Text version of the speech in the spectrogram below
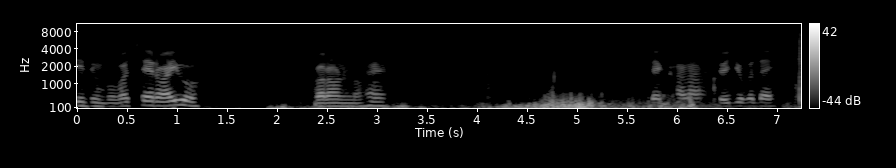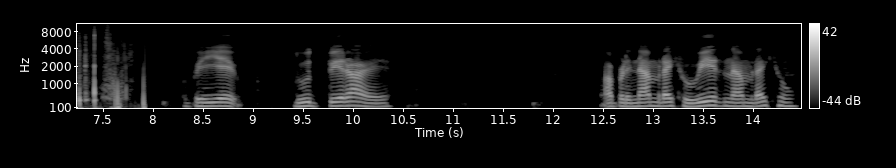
કીધું વસેરો આવ્યો. કરણનો હે. દેખાડા જોઈજો બધાય. ભાઈ એ દૂધ પીરાય. આપણે નામ રાખ્યું, વીર નામ રાખ્યું.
